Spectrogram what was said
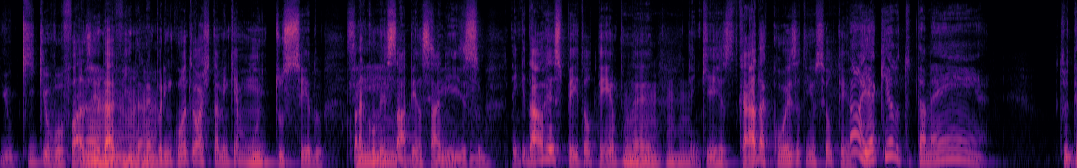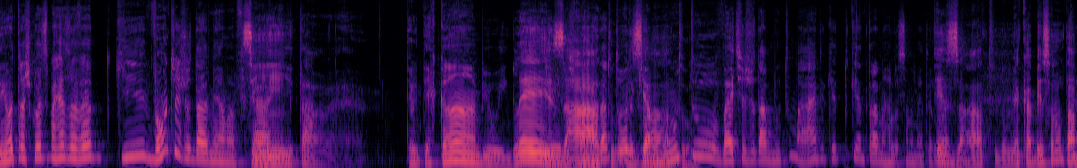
em o que, que eu vou fazer da Aham, vida, né? aham. Por enquanto, eu acho também que é muito cedo para começar a pensar sim, nisso. sim. Uhum, Tem que dar o respeito ao tempo, né? Tem que cada coisa tem o seu tempo. Não, e aquilo, tu também. Tu tem outras coisas pra resolver que vão te ajudar mesmo a ficar Sim. aqui e tal. Tem o intercâmbio, inglês, Exato, toda, que é exato. muito. Vai te ajudar muito mais do que tu que entrar no relacionamento agora. Exato, no minha cabeça não tá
